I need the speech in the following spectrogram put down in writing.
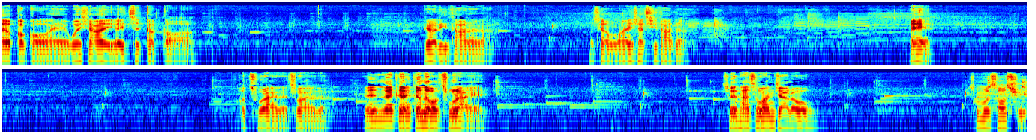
有狗狗哎，我也想要有一只狗狗。不要理他了啦，我想玩一下其他的。哎，我出来了，出来了。哎，那个人跟着我出来，所以他是玩家喽。全部收取，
